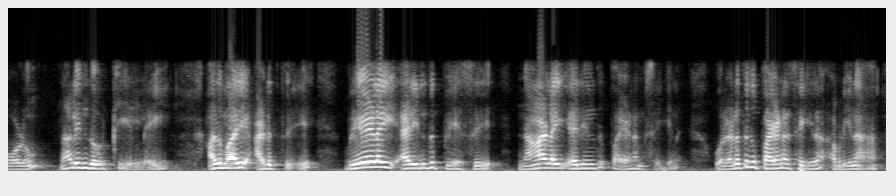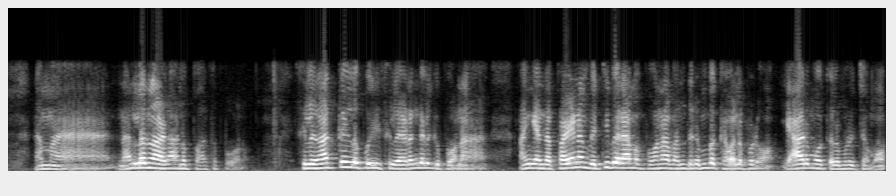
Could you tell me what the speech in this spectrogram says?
கோளும் நலிந்தோர்க்கு இல்லை. அது மாதிரி அடுத்து வேலை அறிந்து பேசு நாளை அறிந்து பயணம் செய்யணும் ஒரு இடத்துக்கு பயணம் செய்யணும் அப்படின்னா நம்ம நல்ல நாளான்னு பார்த்து போகணும். சில நாட்களில் போய் சில இடங்களுக்கு போனால் அங்கே அந்த பயணம் வெற்றி பெறாமல் போனால் வந்து ரொம்ப கவலைப்படுவோம் யார் மூத்தல முடித்தோமோ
